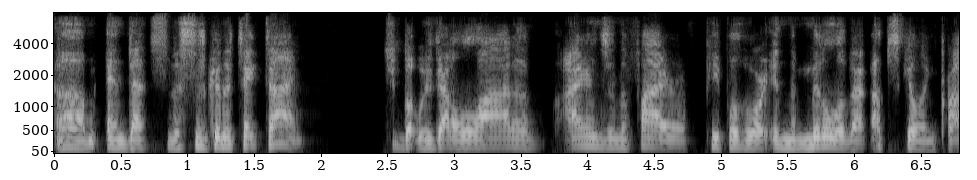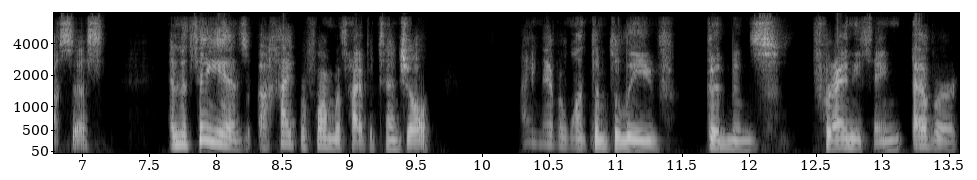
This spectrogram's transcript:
Um, and that's this is going to take time, but we've got a lot of irons in the fire of people who are in the middle of that upskilling process and the thing is, a high performer with high potential, I never want them to leave Goodman's for anything ever,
